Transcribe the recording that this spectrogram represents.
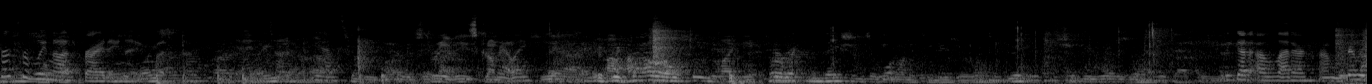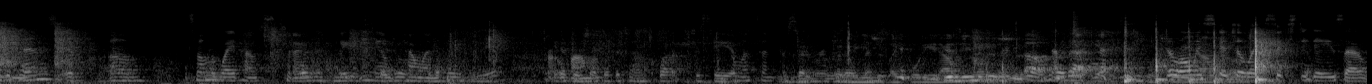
Preferably not Friday night, but, um, yeah, anytime. yeah, There's three of these coming. really. If we follow her recommendations of what to do, it should be really well. We got a letter from It really depends if, um, some the White House today. They emailed Helen for You have to Obama. check with the town clerk to see if Someone sent a us. certain room is open. Is he, Oh, for that, yes. They'll only schedule like sixty days out.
